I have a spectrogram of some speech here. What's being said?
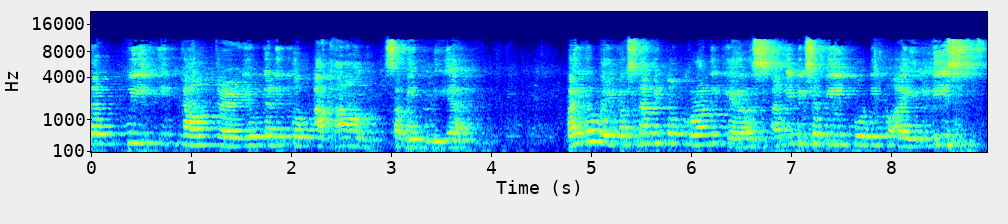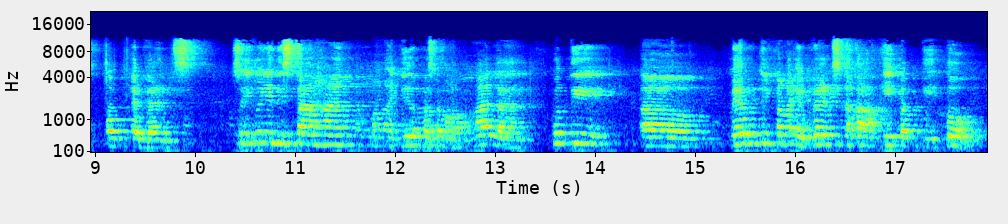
that we encounter yung ganitong account sa Biblia. By the way, pag sinabi pong Chronicles, ang ibig sabihin po dito ay list of events. So ito yung listahan ng mga, hindi lang mga pangalan, kundi uh, meron din mga events na kaakibat dito.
